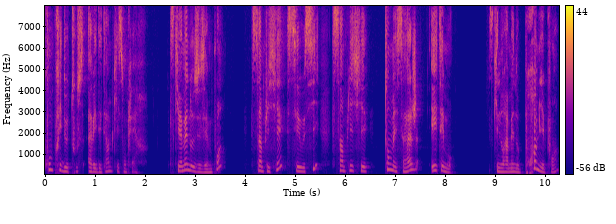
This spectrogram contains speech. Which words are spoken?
compris de tous, avec des termes qui sont clairs. Ce qui m'amène au deuxième point. Simplifier, c'est aussi simplifier ton message et tes mots. Ce qui nous ramène au premier point.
